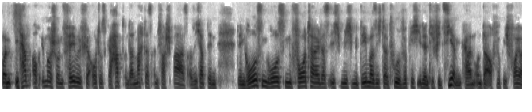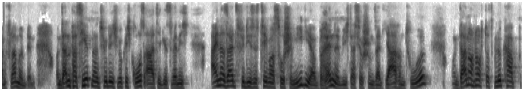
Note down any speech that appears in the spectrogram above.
Und ich habe auch immer schon Fable für Autos gehabt und dann macht das einfach Spaß. Also ich habe den, den großen, großen Vorteil, dass ich mich mit dem, was ich da tue, wirklich identifizieren kann und da auch wirklich Feuer und Flamme bin. Und dann passiert natürlich wirklich Großartiges, wenn ich einerseits für dieses Thema Social Media brenne, wie ich das ja schon seit Jahren tue, und dann auch noch das Glück habe,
